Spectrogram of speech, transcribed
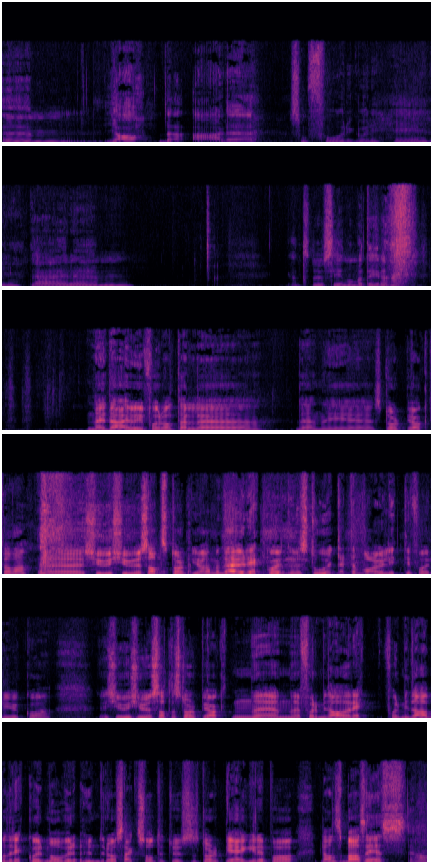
Um, ja, det er det som foregår her. Det er um, Kan ikke du si noe om dette greiene? Nei, det er jo i forhold til uh, den i eh, stolpejakta, da. Uh, 2020 satte stolpe... Ja, men det er jo rekord. Det sto, dette var jo litt i forrige uke òg. 2020 satte stolpejakten en formidabel, rek formidabel rekord med over 186 000 stolpejegere på landsbasis. Ja.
